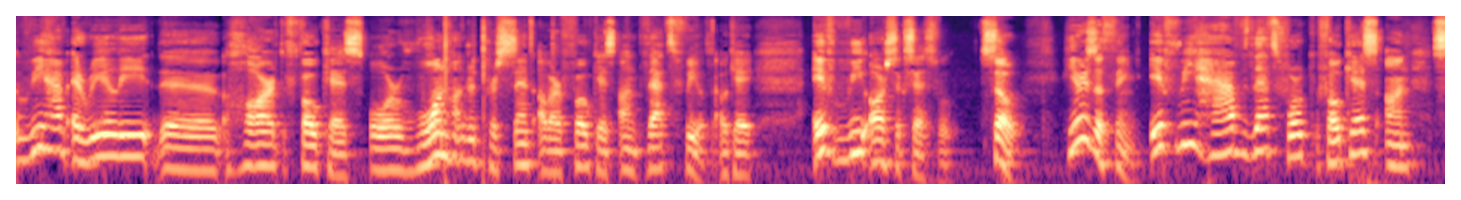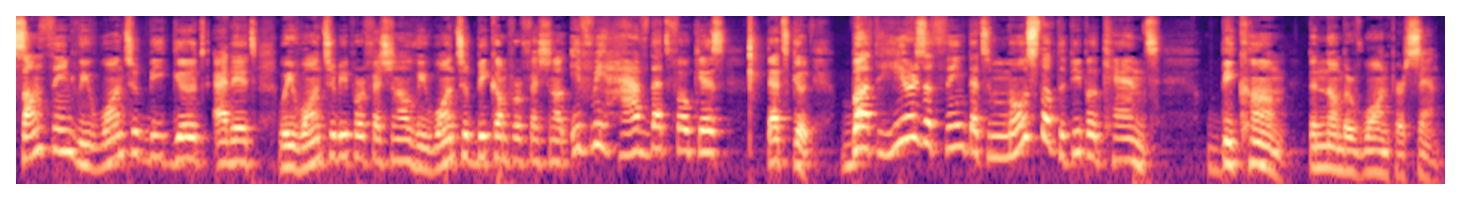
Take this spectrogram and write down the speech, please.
we have a really uh, hard focus or 100% of our focus on that field okay if we are successful so here's the thing if we have that focus on something we want to be good at it we want to be professional we want to become professional if we have that focus that's good but here's the thing that most of the people can't become the number 1% person.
